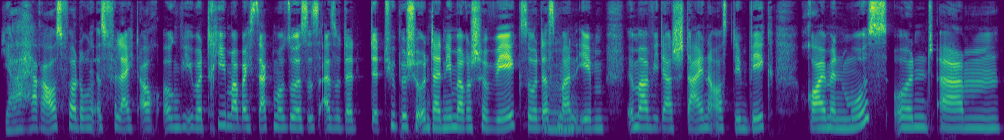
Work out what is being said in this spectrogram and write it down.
ja, Herausforderung ist vielleicht auch irgendwie übertrieben, aber ich sag mal so, es ist also der, der typische unternehmerische Weg, so dass mhm. man eben immer wieder Steine aus dem Weg räumen muss. Und ähm,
